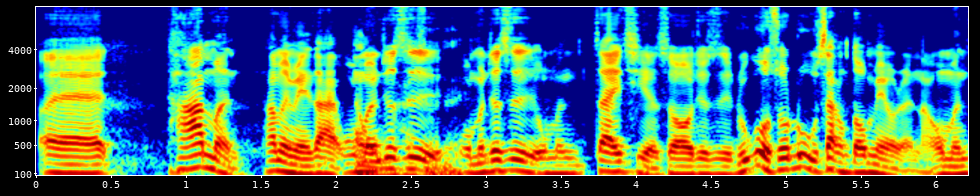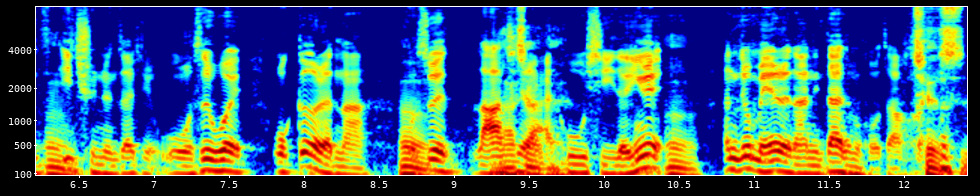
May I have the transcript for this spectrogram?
呃。他们他们没在，我们就是我们就是我们在一起的时候，就是如果说路上都没有人啊，我们一群人在一起，我是会我个人呐，我是会拉起来呼吸的，因为那你就没人啊，你戴什么口罩？确实，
